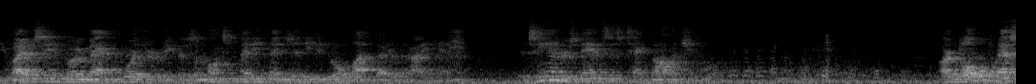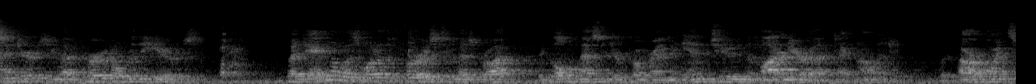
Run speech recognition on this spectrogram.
You might have seen him going back and forth here because amongst many things that he can do a lot better than I can, is he understands his technology. Our global messengers you have heard over the years, but Daniel is one of the first who has brought the global messenger program into the modern era of technology with PowerPoints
